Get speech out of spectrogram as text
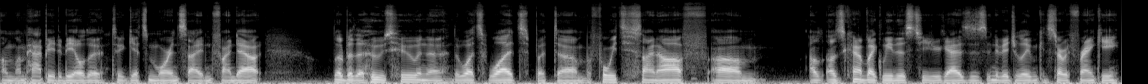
I'm, I'm happy to be able to to get some more insight and find out a little bit of the who's who and the the what's what. But um, before we sign off. Um, I'll, I'll just kind of like leave this to you guys individually. We can start with Frankie.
